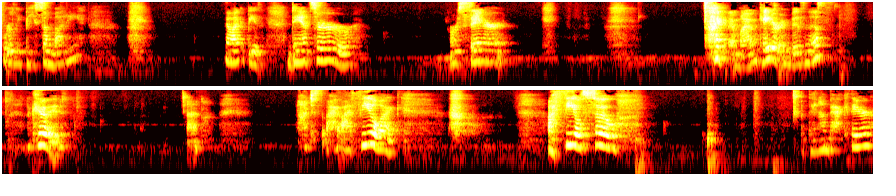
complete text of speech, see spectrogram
could really be somebody. Now I could be a dancer or, or a singer. I could have my own catering business. I could. I just, I, I feel like, I feel so, but then I'm back there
